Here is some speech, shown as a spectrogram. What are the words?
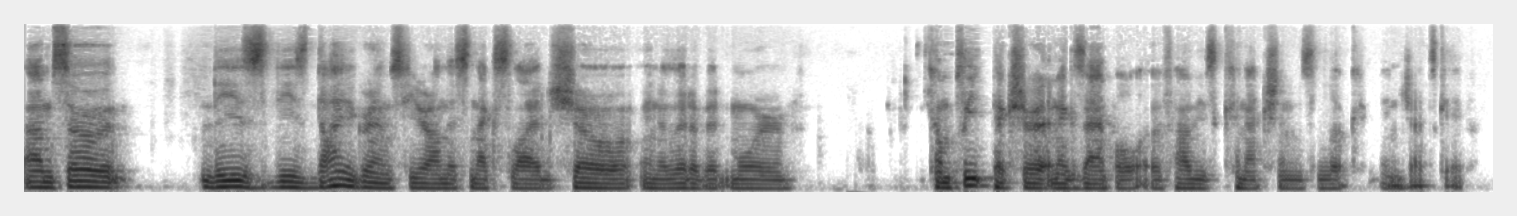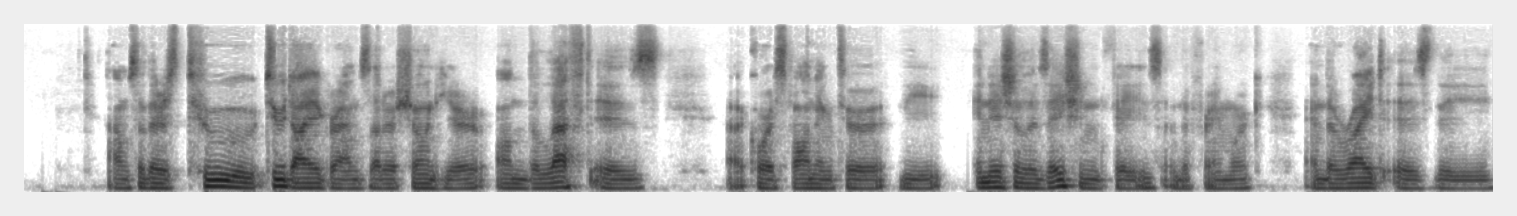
Um, so these, these diagrams here on this next slide show in a little bit more complete picture an example of how these connections look in Jetscape. Um, so there's two, two diagrams that are shown here. On the left is uh, corresponding to the initialization phase of the framework, and the right is the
